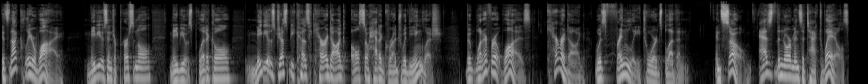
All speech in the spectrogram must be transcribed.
It's not clear why. Maybe it was interpersonal, maybe it was political, maybe it was just because Caradog also had a grudge with the English. But whatever it was, Caradog was friendly towards Blethyn. And so, as the Normans attacked Wales,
